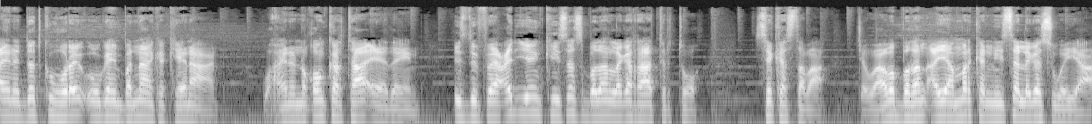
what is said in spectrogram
ayna dadku horay ogayn bannaanka keenaan. Waxayna noqon kartaa eedayn isdifaacid iyo in kiisas badan laga raatirto si kastaba jawaabo badan ayaa marka niise laga sugayaa.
